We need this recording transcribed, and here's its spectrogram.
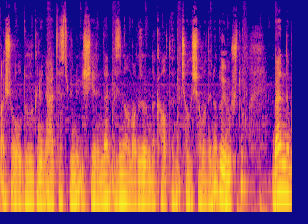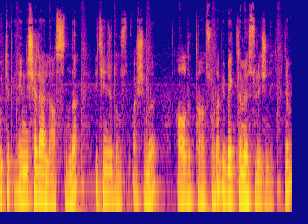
aşı olduğu günün ertesi günü iş yerinden izin almak zorunda kaldığını, çalışamadığını duymuştuk. Ben de bu tip endişelerle aslında ikinci doz aşımı aldıktan sonra bir bekleme sürecine girdim.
